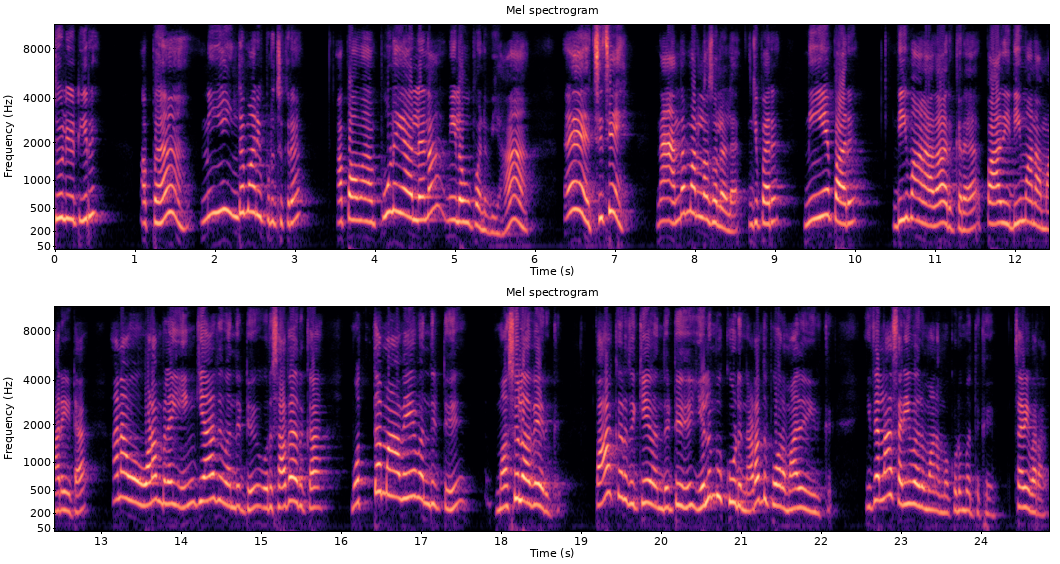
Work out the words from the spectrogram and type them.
ஜூலியட் இரு. அப்போ நீ ஏன் இந்த மாதிரி புரிஞ்சுக்கிற? அப்போ அவன் பூனையா இல்லைன்னா நீ லவ் பண்ணுவியா? ஏ சிச்சே நான் அந்த மாதிரிலாம் சொல்லலை. இங்கே பாரு நீயே பாரு. டீமானா தான் இருக்கிற. பாதி டீமானா மாறிட்டா. ஆனால் உன் உடம்புல எங்கேயாவது வந்துட்டு ஒரு சதை இருக்கா? மொத்தமாகவே வந்துட்டு மசூலாகவே இருக்குது பார்க்குறதுக்கே வந்துட்டு எலும்பு கூடு நடந்து போகிற மாதிரி இருக்குது இதெல்லாம் சரி வருமா நம்ம குடும்பத்துக்கு? சரி வராது.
